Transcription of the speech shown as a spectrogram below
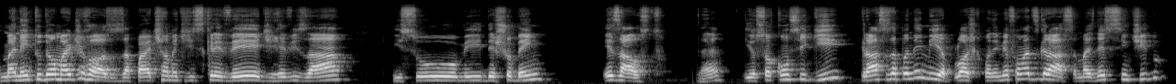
Mas nem tudo é um mar de rosas. A parte realmente de escrever, de revisar, isso me deixou bem exausto né? E eu só consegui graças à pandemia. Lógico, a pandemia foi uma desgraça, mas nesse sentido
